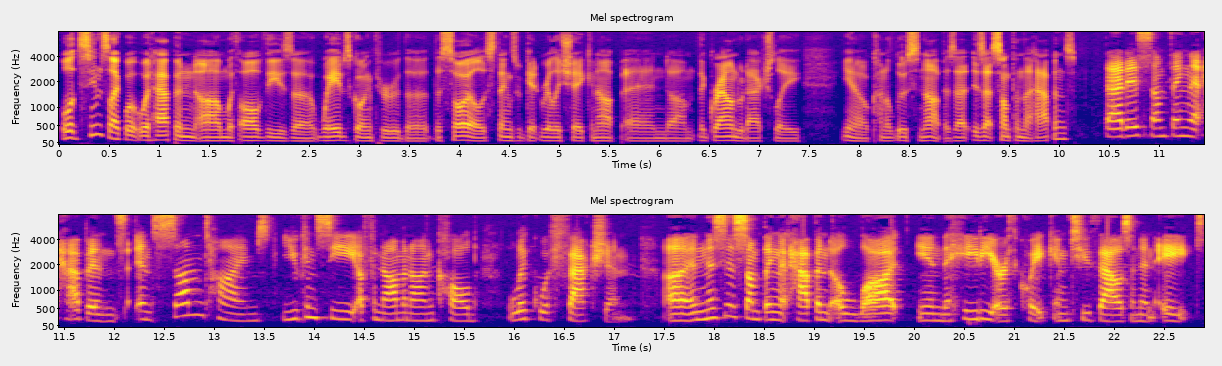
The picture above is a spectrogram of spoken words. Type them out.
Well, it seems like what would happen um, with all of these uh, waves going through the, the soil is things would get really shaken up, and um, the ground would actually, you know, kind of loosen up. Is that is that something that happens? That is something that happens, and sometimes you can see a phenomenon called liquefaction. Uh, and this is something that happened a lot in the Haiti earthquake in 2008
